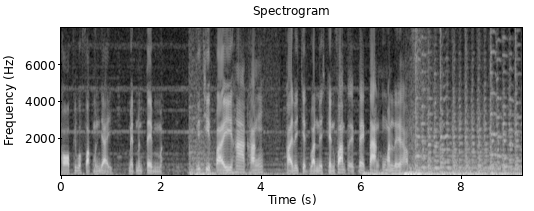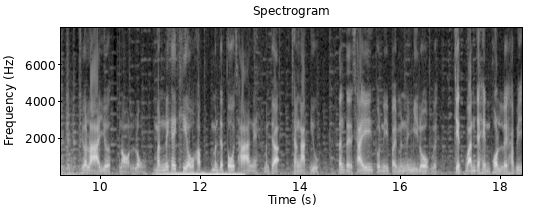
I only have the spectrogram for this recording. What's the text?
ชอบที่ว่าฝักมันใหญ่ เม็ดมันเต็มอะนี่ฉีดไป 5 ครั้งภายใน 7 วันเนี่ยเห็นความแตกตกต่างของมันเลยครับ เชื้อราเยอะหนอนลง มันไม่ใช่เขียวครับ มันจะโตช้าไง มันจะชะงักอยู่ ตั้งแต่ใช้ตัวนี้ไปมันไม่มีโรคเลย 7 วันจะเห็นผลเลยครับพี่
